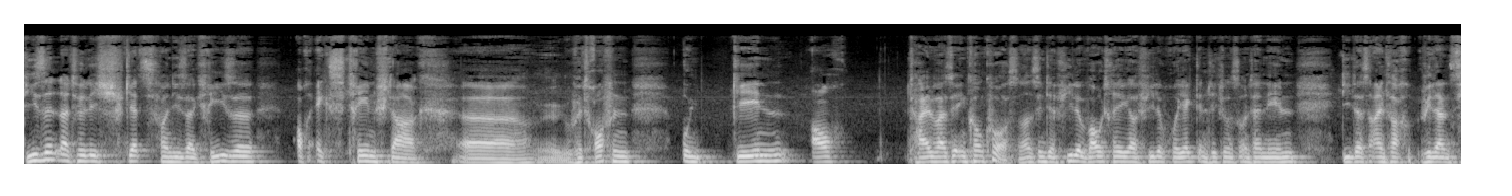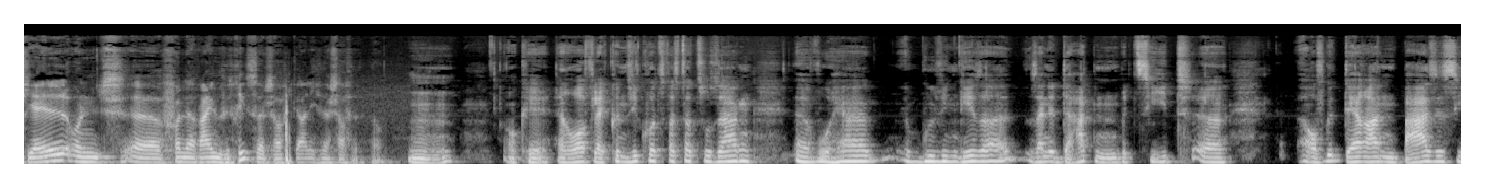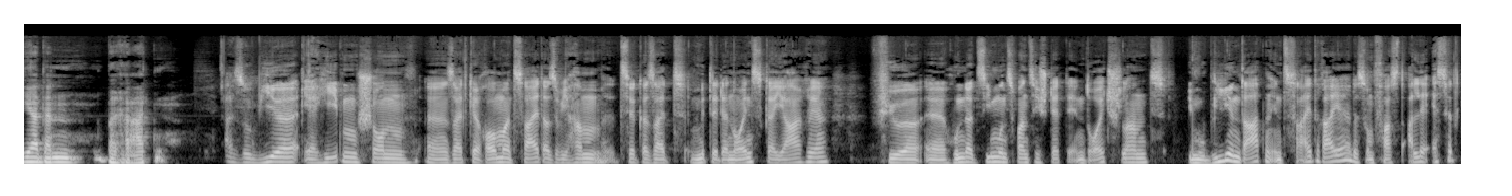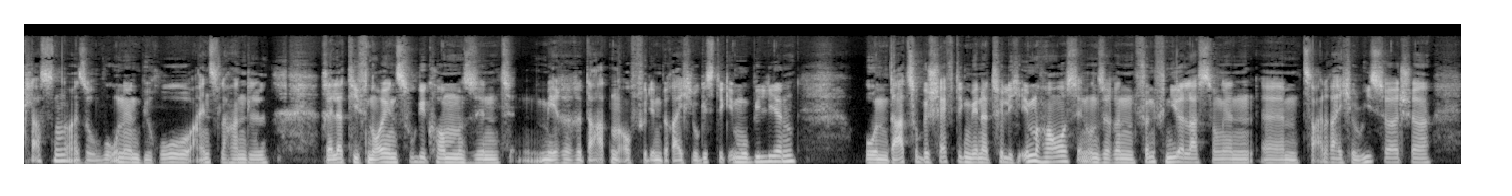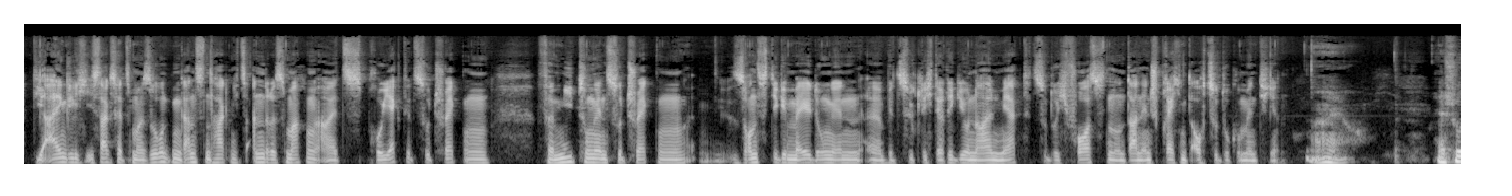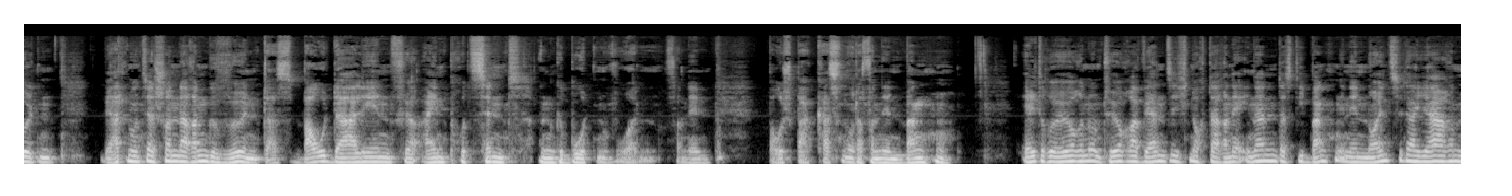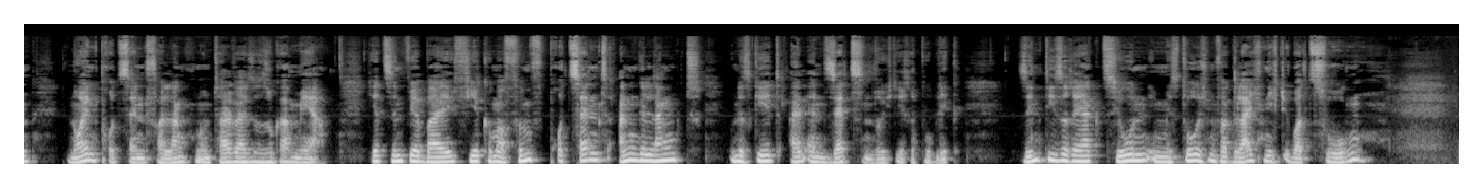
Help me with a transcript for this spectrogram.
die sind natürlich jetzt von dieser Krise auch extrem stark äh, betroffen und gehen auch teilweise in Konkurs. Ne? Es sind ja viele Bauträger, viele Projektentwicklungsunternehmen, die das einfach bilanziell und äh, von der reinen Betriebswirtschaft gar nicht mehr schaffen. Ne? Mhm. Okay, Herr Rohr, vielleicht können Sie kurz was dazu sagen, äh, woher Bulwin Geser seine Daten bezieht, äh, auf deren Basis Sie ja dann beraten. Also wir erheben schon äh, seit geraumer Zeit, also wir haben circa seit Mitte der 90er Jahre für äh, 127 Städte in Deutschland Immobiliendaten in Zeitreihe. Das umfasst alle Assetklassen, also Wohnen, Büro, Einzelhandel. Relativ neu hinzugekommen sind mehrere Daten auch für den Bereich Logistikimmobilien. Und dazu beschäftigen wir natürlich im Haus in unseren fünf Niederlassungen ähm, zahlreiche Researcher, die eigentlich, ich sage es jetzt mal so, den ganzen Tag nichts anderes machen, als Projekte zu tracken, Vermietungen zu tracken, sonstige Meldungen äh, bezüglich der regionalen Märkte zu durchforsten und dann entsprechend auch zu dokumentieren. Ah ja. Herr Schulten, wir hatten uns ja schon daran gewöhnt, dass Baudarlehen für ein Prozent angeboten wurden von den Bausparkassen oder von den Banken. Ältere Hörerinnen und Hörer werden sich noch daran erinnern, dass die Banken in den 90er Jahren neun Prozent verlangten und teilweise sogar mehr. Jetzt sind wir bei 4,5 Prozent angelangt und es geht ein Entsetzen durch die Republik. Sind diese Reaktionen im historischen Vergleich nicht überzogen?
